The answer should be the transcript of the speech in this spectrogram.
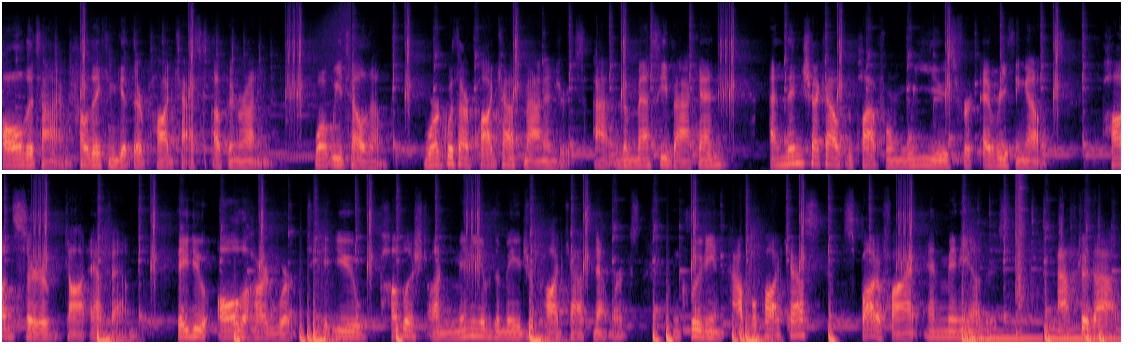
all the time how they can get their podcast up and running. What we tell them work with our podcast managers at the messy backend, and then check out the platform we use for everything else podserve.fm. They do all the hard work to get you published on many of the major podcast networks, including Apple Podcasts, Spotify, and many others. After that,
